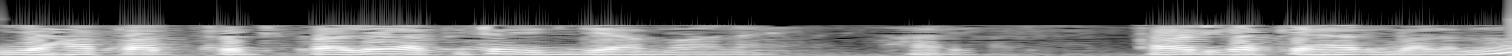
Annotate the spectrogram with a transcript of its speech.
යහපත් ප්‍රතිඵලය අපිට විද්‍යාමානයි. හරි. තව ටිකක් එහාට බලමු.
